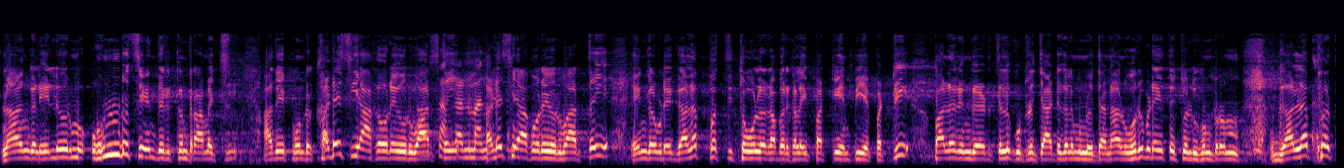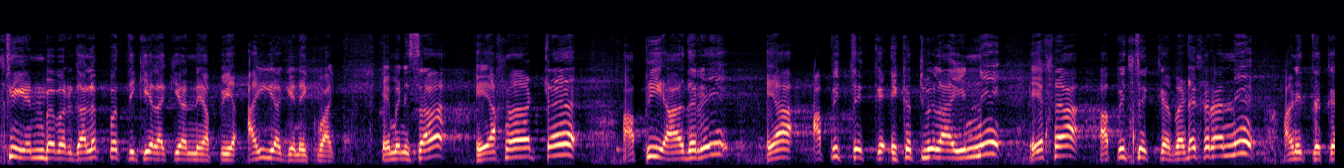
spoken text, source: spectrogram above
நாங்கள் எல்லோரும் ஒன்று சேர்ந்து இருக்கின்ற அமைச்சு அதே போன்று கடைசியாக ஒரே ஒரு வார்த்தை கடைசியாக ஒரே ஒரு வார்த்தை எங்களுடைய கலப்பத்தி தோழர் அவர்களை பற்றி எம்பியை பற்றி பலர் எங்கள் இடத்தில் குற்றச்சாட்டுகளும் முன்வைத்தார் நான் ஒரு விடயத்தை சொல்லுகின்றோம் கலப்பத்தி என்பவர் கலப்பத்தி கிழக்கி அன்னை அப்பி ஐயா கிணைக்குவாய் එමනිසා එයහාට අපි ආදරේ එයා අපිත් එක්ක එකතු වෙලා ඉන්නේ ඒක අපිත් එක්ක වැඩ කරන්නේ අනිත් එක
